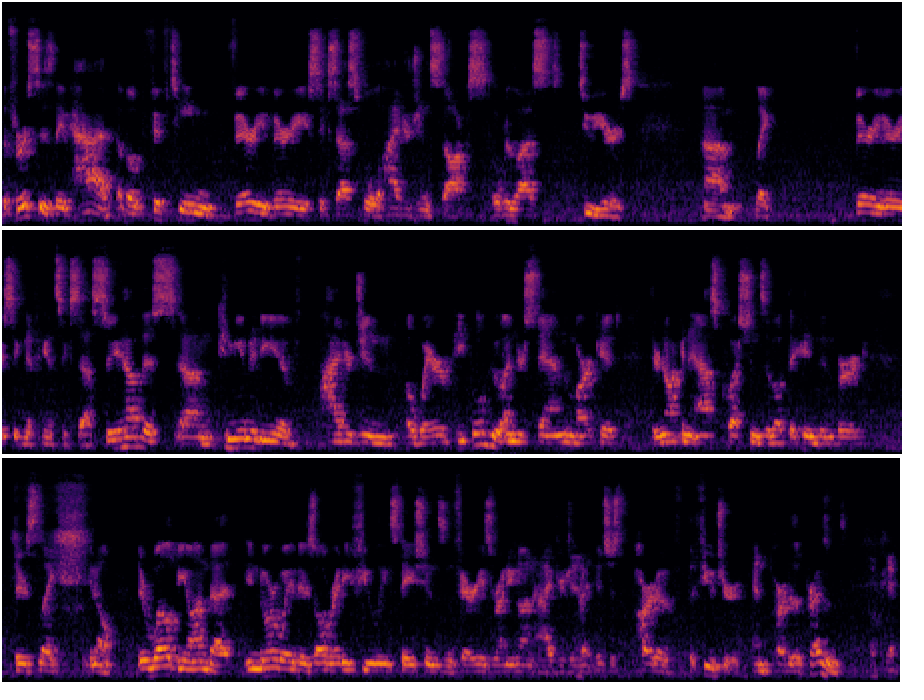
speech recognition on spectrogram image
The first is they've had about 15 very, very successful hydrogen stocks over the last two years. Um, like very, very significant success. So you have this um, community of hydrogen aware people who understand the market. They're not going to ask questions about the Hindenburg. There's like, you know, they're well beyond that. In Norway, there's already fueling stations and ferries running on hydrogen. Right. It's just part of the future and part of the present. Okay.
